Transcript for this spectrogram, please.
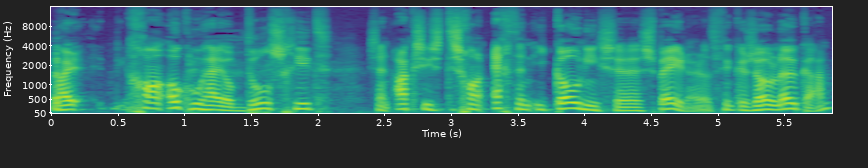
maar gewoon ook hoe hij op doel schiet. Zijn acties. Het is gewoon echt een iconische speler. Dat vind ik er zo leuk aan.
